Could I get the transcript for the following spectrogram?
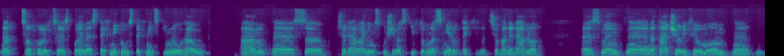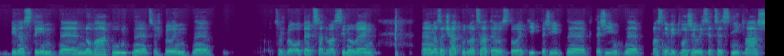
na cokoliv, co je spojené s technikou, s technickým know-how, a s předáváním zkušeností v tomhle směru. Teď třeba nedávno e, jsme e, natáčeli film o dynastii Nováků, což byl, což byl otec a dva synové na začátku 20. století, kteří, kteří vlastně vytvořili se cestní tvář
